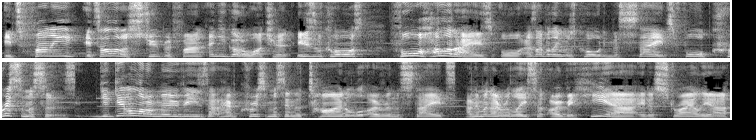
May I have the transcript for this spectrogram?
it's funny, it's a lot of stupid fun, and you gotta watch it. It is, of course, Four Holidays, or as I believe it was called in the States, Four Christmases. You get a lot of movies that have Christmas in the title over in the States, and then when they release it over here in Australia,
